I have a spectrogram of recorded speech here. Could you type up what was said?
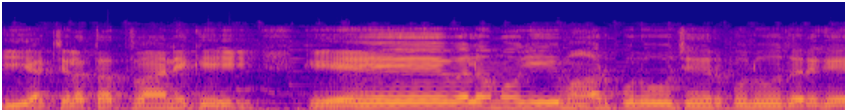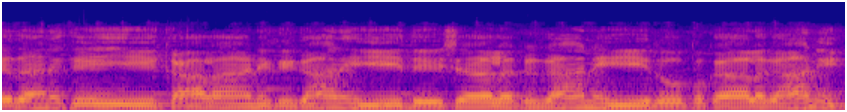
ఈ అచలతత్వానికి కేవలము ఈ మార్పులు చేర్పులు జరిగేదానికి ఈ కాలానికి కానీ ఈ దేశాలకు కానీ ఈ రూపకాలు కానీ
